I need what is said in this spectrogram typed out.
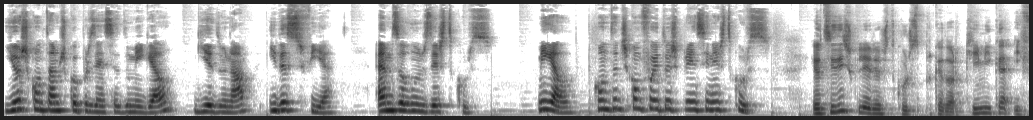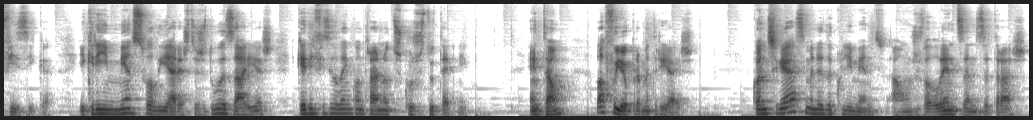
e hoje contamos com a presença do Miguel, guia do NAP, e da Sofia, ambos alunos deste curso. Miguel, conta-nos como foi a tua experiência neste curso. Eu decidi escolher este curso porque adoro Química e Física e queria imenso aliar estas duas áreas que é difícil de encontrar noutros cursos do técnico. Então, lá fui eu para materiais. Quando cheguei à semana de acolhimento, há uns valentes anos atrás,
